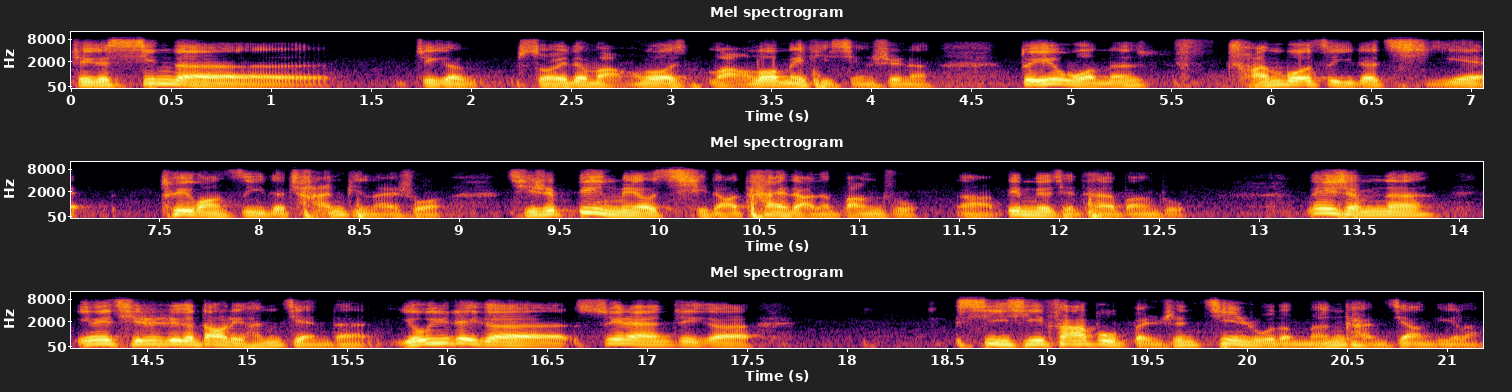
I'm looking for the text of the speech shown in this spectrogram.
这个新的这个所谓的网络网络媒体形式呢。对于我们传播自己的企业、推广自己的产品来说，其实并没有起到太大的帮助啊，并没有起太大帮助。为什么呢？因为其实这个道理很简单。由于这个虽然这个信息发布本身进入的门槛降低了，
